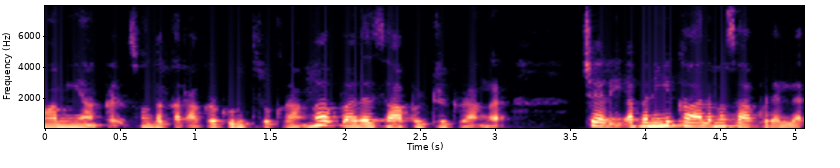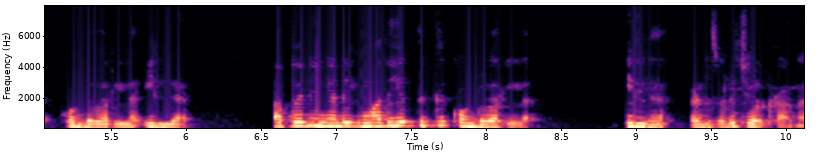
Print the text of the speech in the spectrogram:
மாமியாக்கள் சொந்தக்காராக்கள் கொடுத்துருக்குறாங்க. அப்போ அதை சாப்பிட்ருக்குறாங்க சரி அப்போ நீங்க காலமா சாப்பிடல கொண்டு வரல இல்லை. அப்போ நீங்க அன்றைக்கு மதியத்துக்கு கொண்டு வரல இல்லை அப்படின்னு சொல்லி சொல்றாங்க.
